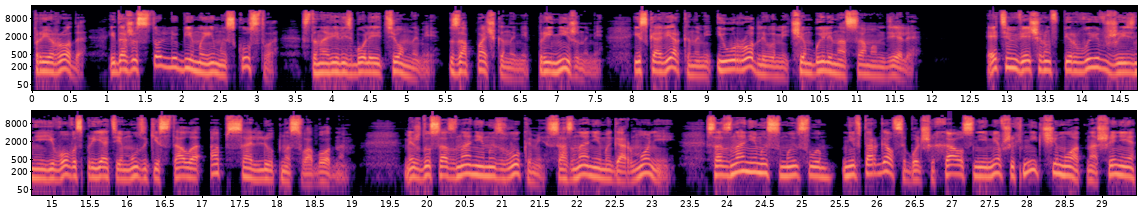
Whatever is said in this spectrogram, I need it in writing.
природа и даже столь любимое им искусство становились более темными, запачканными, приниженными, исковерканными и уродливыми, чем были на самом деле. Этим вечером впервые в жизни его восприятие музыки стало абсолютно свободным между сознанием и звуками, сознанием и гармонией, сознанием и смыслом не вторгался больше хаос, не имевших ни к чему отношения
